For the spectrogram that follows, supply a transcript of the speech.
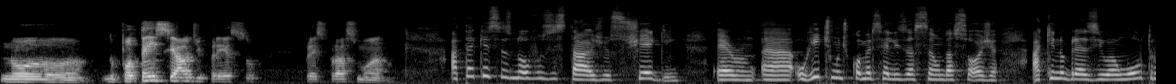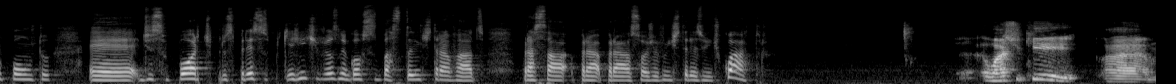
no, no potencial de preço para esse próximo ano. Até que esses novos estágios cheguem, Aaron, uh, o ritmo de comercialização da soja aqui no Brasil é um outro ponto é, de suporte para os preços, porque a gente vê os negócios bastante travados para a soja 23, 24? Eu acho que ah,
